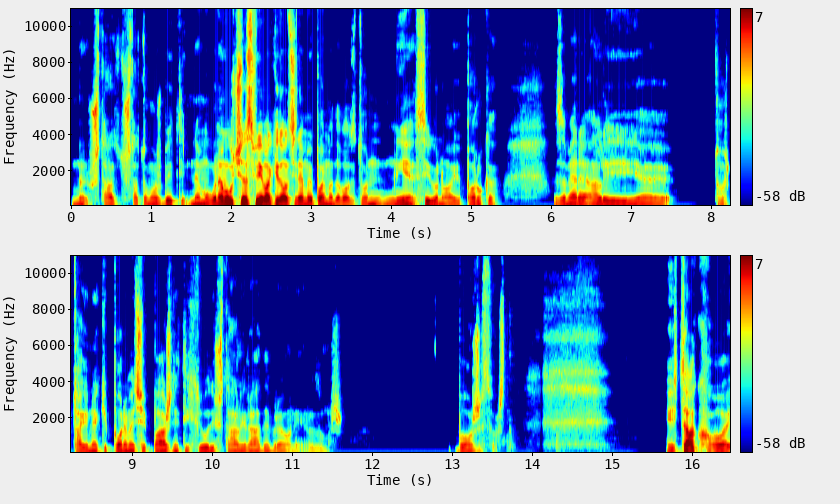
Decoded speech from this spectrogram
Ne, šta, šta to može biti? Ne mogu, nemoguće da svi makedonci nemaju pojma da voze. To nije sigurno ovaj poruka za mene, ali je to taj neki poremećaj pažnje tih ljudi, šta li rade, bre, oni, razumeš? Bože, svašta. I tako, ovaj,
